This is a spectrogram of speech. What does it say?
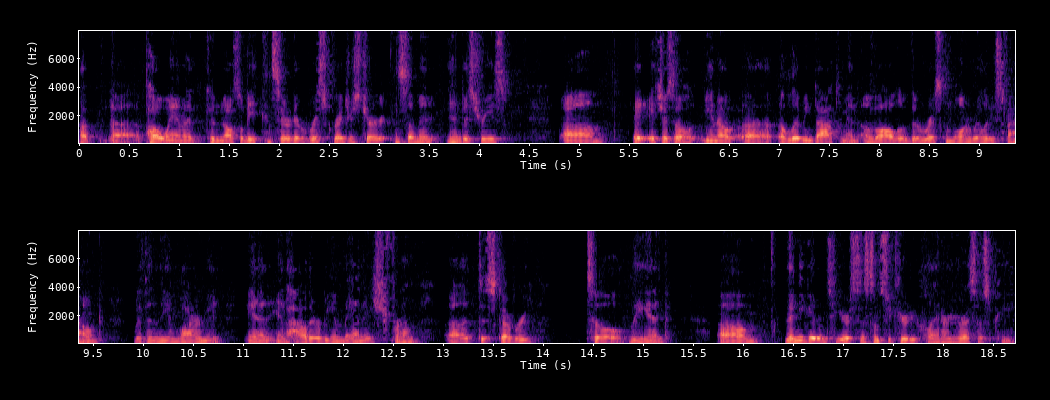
can also be considered a risk register in some in- industries. Um, it, it's just a you know a, a, living document of all of the risks and vulnerabilities found within the environment and and how they're being managed from uh, discovery till the end. Um, then you get into your system security plan or your SSP,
